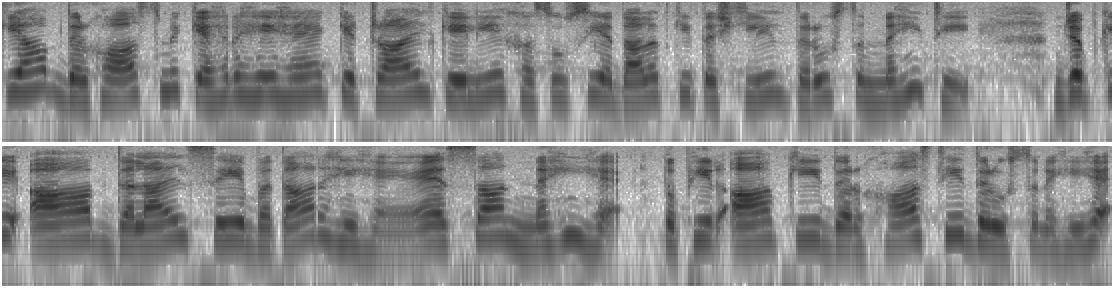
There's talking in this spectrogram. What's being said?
कि आप दरख्वास्त में कह रहे हैं कि ट्रायल के लिए खसूसी अदालत की तश्कील दुरुस्त नहीं थी, जबकि आप दलाइल से बता रहे हैं ऐसा नहीं है तो फिर आपकी दरख्वास्त ही दुरुस्त नहीं है।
